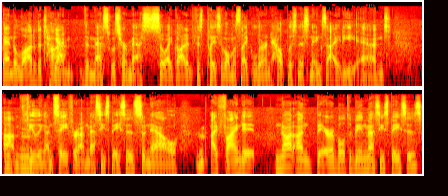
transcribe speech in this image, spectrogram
And a lot of the time, the mess was her mess. So I got into this place of almost like learned helplessness and anxiety and um, feeling unsafe around messy spaces. So now I find it not unbearable to be in messy spaces,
